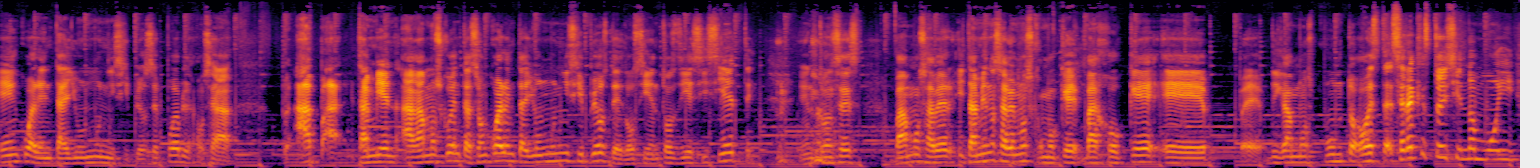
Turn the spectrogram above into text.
en 41 municipios de Puebla. O sea, ah, también hagamos cuenta, son 41 municipios de 217. Entonces, vamos a ver, y también no sabemos como que bajo qué, eh, eh, digamos, punto, o está- ¿será que estoy siendo muy,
